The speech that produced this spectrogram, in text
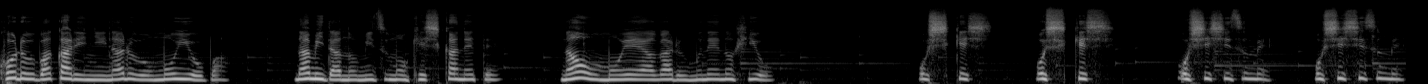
凝るばかりになる思いをば涙の水も消しかねてなお燃え上がる胸の火を押し消し押し消し押し沈め押し沈め。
